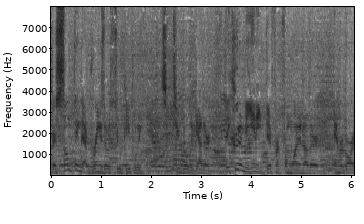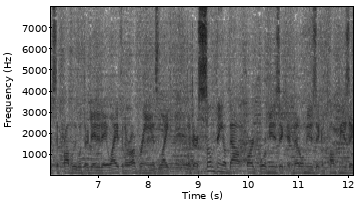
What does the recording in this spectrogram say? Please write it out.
There's something that brings those two people to, two people together. They couldn't be any different from one another in regards to probably what their day-to-day life and their upbringing is like. But there's something about hardcore music and metal music and punk music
